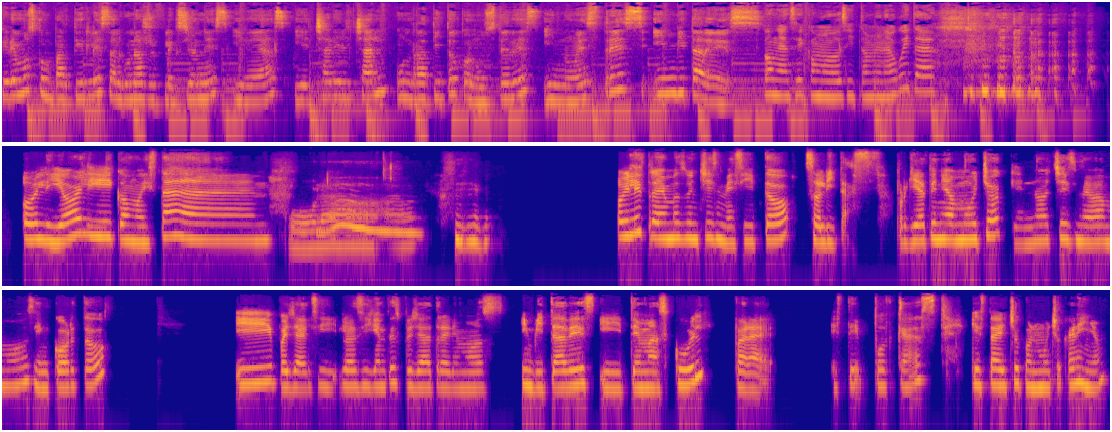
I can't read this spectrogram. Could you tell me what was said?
Queremos compartirles algunas reflexiones, ideas y echar el chal un ratito con ustedes y nuestros invitades. Pónganse cómodos y tomen agüita. Oli, oli, ¿cómo están? Hola. Hoy les traemos un chismecito solitas, porque ya tenía mucho que no chismeábamos en corto. Y pues ya el los siguientes pues ya traeremos invitades y temas cool para este podcast que está hecho con mucho cariño.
